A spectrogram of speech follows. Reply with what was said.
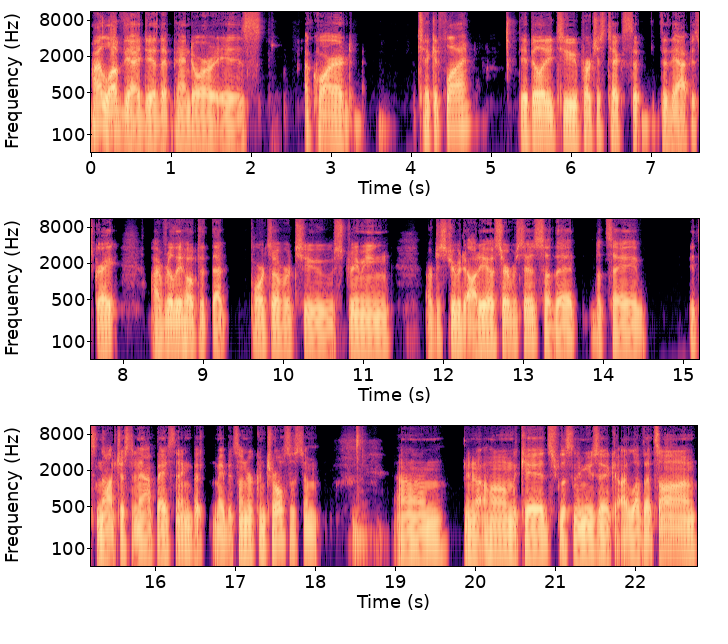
I love the idea that Pandora is acquired Ticketfly the ability to purchase text through the app is great. I really hope that that ports over to streaming or distributed audio services so that, let's say, it's not just an app based thing, but maybe it's on your control system. Um, you know, at home, the kids listen to music. I love that song.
